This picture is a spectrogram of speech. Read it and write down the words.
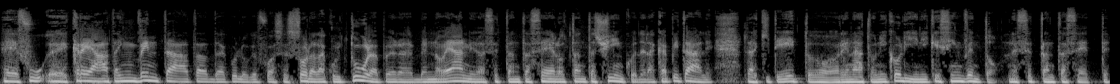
eh, fu eh, creata, inventata da quello che fu assessore alla cultura per ben nove anni, dal 76 all'85 della capitale l'architetto Renato Nicolini che si inventò nel 77.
